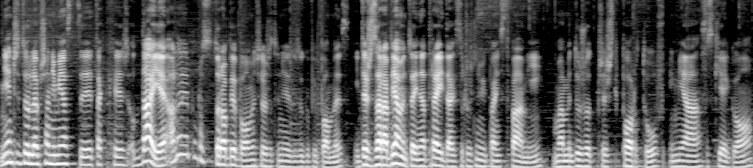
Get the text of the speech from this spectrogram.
Nie wiem, czy to ulepszanie miast y, tak y, oddaje, ale po prostu to robię, bo myślę, że to nie jest głupi pomysł. I też zarabiamy tutaj na tradeach z różnymi państwami. Mamy dużo przecież portów i miast, wszystkiego.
